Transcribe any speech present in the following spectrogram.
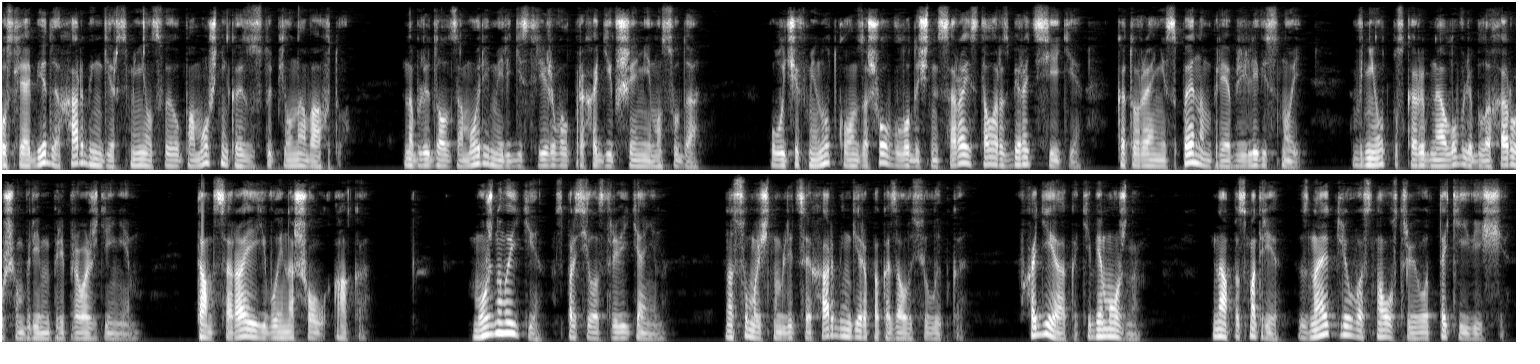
После обеда Харбингер сменил своего помощника и заступил на вахту. Наблюдал за морем и регистрировал проходившие мимо суда. Улучив минутку, он зашел в лодочный сарай и стал разбирать сети, которые они с Пеном приобрели весной. В дни отпуска рыбная ловля была хорошим времяпрепровождением. Там, в сарае, его и нашел Ака. «Можно войти?» – спросил островитянин. На сумрачном лице Харбингера показалась улыбка. «Входи, Ака, тебе можно». «На, посмотри, знают ли у вас на острове вот такие вещи?»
